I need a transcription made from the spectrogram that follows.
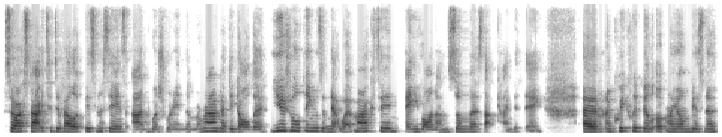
So I started to develop businesses and was running them around. I did all the usual things of network marketing, Avon and Summers, that kind of thing, um, and quickly built up my own business,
